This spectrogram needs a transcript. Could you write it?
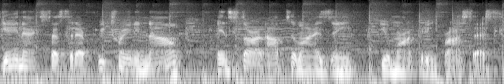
Gain access to that free training now and start optimizing your marketing process.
